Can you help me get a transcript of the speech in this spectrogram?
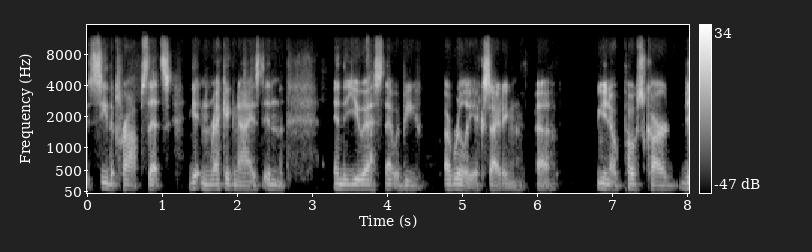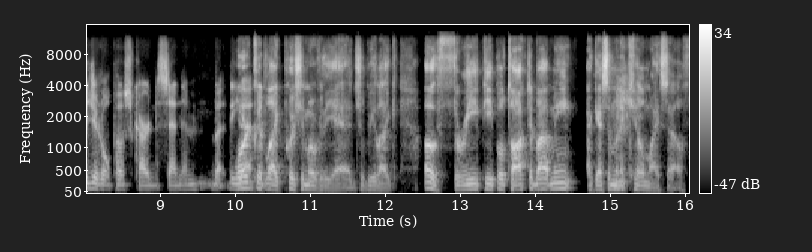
see the props that's getting recognized in the, in the U.S. That would be a really exciting, uh, you know, postcard, digital postcard to send him. But the or uh, could like push him over the edge. He'll be like, "Oh, three people talked about me. I guess I'm going to kill myself."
